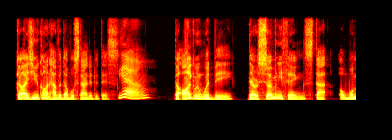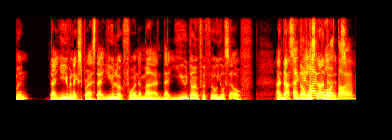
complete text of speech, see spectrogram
guys, you can't have a double standard with this. yeah. The argument would be there are so many things that a woman that you even express that you look for in a man that you don't fulfill yourself. And that's a Okay, double like standard. what though?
